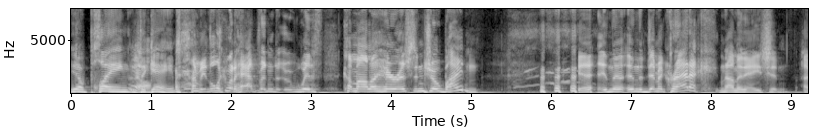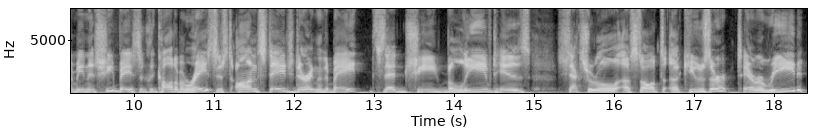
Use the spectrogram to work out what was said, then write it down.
you know, playing the game. I mean, look what happened with Kamala Harris and Joe Biden in, in the in the Democratic nomination. I mean, she basically called him a racist on stage during the debate. Said she believed his sexual assault accuser, Tara Reade.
